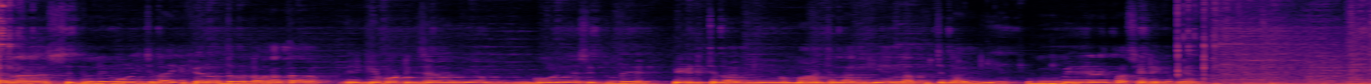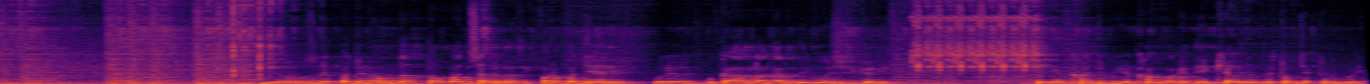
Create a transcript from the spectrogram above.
ਪਹਿਲਾਂ ਸਿੱਧੂ ਨੇ ਗੋਲੀ ਚਲਾਈ ਫਿਰ ਉਧਰੋਂ ਲਗਾਤਾਰ AK47 ਦੀਆਂ ਗੋਲੀਆਂ ਸਿੱਧੂ ਦੇ ਪੇਟ 'ਚ ਲੱਗ ਗਈਆਂ ਬਾਂਹ 'ਚ ਲੱਗ ਗਈਆਂ ਲੱਤ 'ਚ ਲੱਗ ਗਈਆਂ ਮੇਰੇ ਵਾਲੇ ਪਾਸੇ ਡਿੱਗ ਪਿਆ। ਜੇ ਉਸਨੇ ਭੱਜਣਾ ਹੁੰਦਾ ਤਾਂ ਉਹ ਭੱਜ ਸਕਦਾ ਸੀ ਪਰ ਉਹ ਭੱਜਿਆ ਨਹੀਂ। ਉਹਨੇ ਮੁਕਾਬਲਾ ਕਰਨ ਦੀ ਕੋਸ਼ਿਸ਼ ਕਰੀ। ਤੇ ਅੱਖਾਂ 'ਚ ਵੀ ਅੱਖਾਂ ਵਾ ਕੇ ਦੇਖਿਆ ਉਹਨੇ ਪਿਸਟਲ ਚੱਕਣ ਮੁੜੀ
